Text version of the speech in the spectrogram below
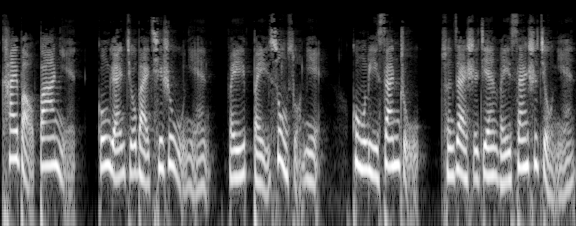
开宝八年（公元975年）为北宋所灭，共立三主，存在时间为三十九年。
